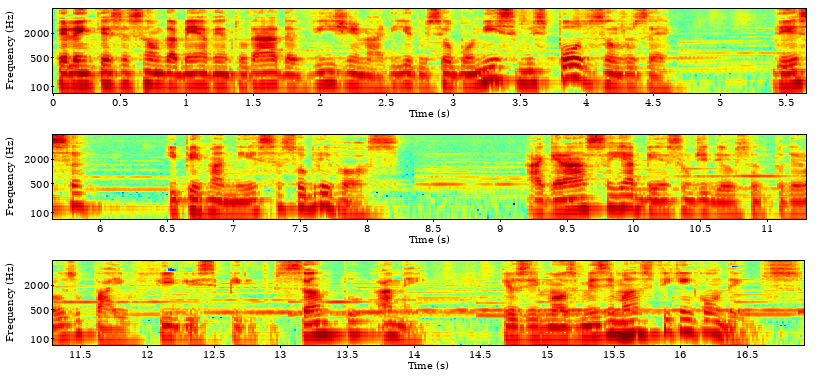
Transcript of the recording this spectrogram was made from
Pela intercessão da bem-aventurada Virgem Maria, do seu boníssimo esposo São José, desça e permaneça sobre vós a graça e a bênção de Deus Todo-Poderoso, Pai, o Filho e o Espírito Santo. Amém. Meus irmãos e minhas irmãs, fiquem com Deus.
